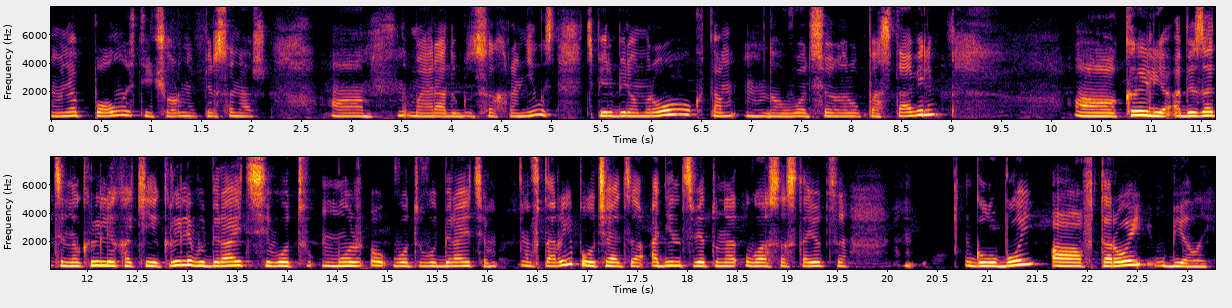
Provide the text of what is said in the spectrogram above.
у меня полностью черный персонаж. А, моя радуга сохранилась. Теперь берем рог, там, ну вот, все, рог поставили. А, крылья, обязательно крылья какие? Крылья выбираете, вот, мож, вот выбираете вторые, получается, один цвет у, нас, у вас остается голубой, а второй белый.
